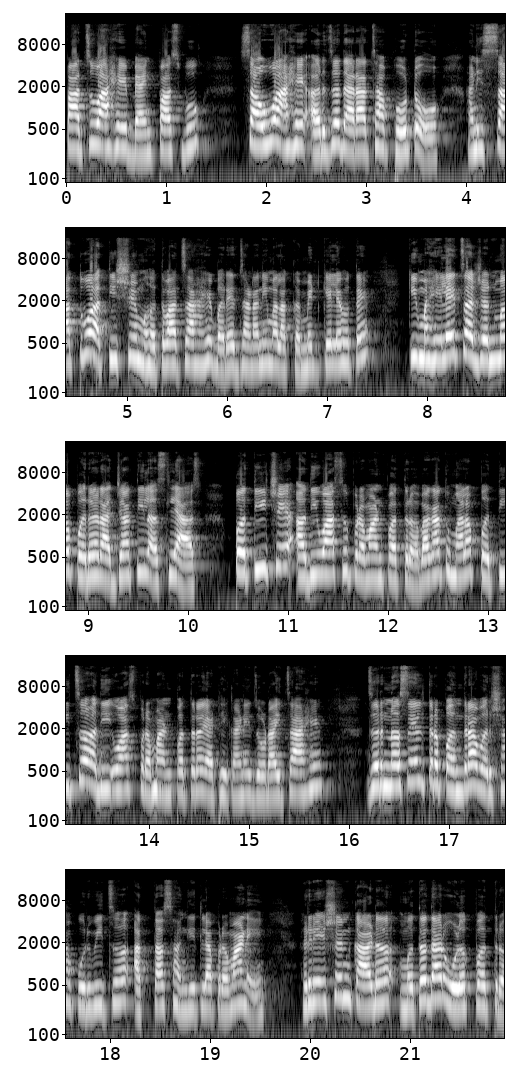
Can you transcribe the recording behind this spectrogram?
पाचवं आहे बँक पासबुक सहावं आहे अर्जदाराचा फोटो आणि सातवं अतिशय महत्त्वाचं आहे. बरेच जणांनी मला कमेंट केले होते की महिलेचा जन्म परराज्यातील असल्यास पतीचे अधिवास प्रमाणपत्र बघा तुम्हाला पतीचं अधिवास प्रमाणपत्र या ठिकाणी जोडायचं आहे. जर नसेल तर पंधरा वर्षापूर्वीचं आत्ता सांगितल्याप्रमाणे रेशन कार्ड मतदार ओळखपत्र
